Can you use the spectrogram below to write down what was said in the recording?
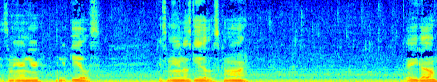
Get some air in your in your gills. Get some air in those gills. Come on. There you go.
